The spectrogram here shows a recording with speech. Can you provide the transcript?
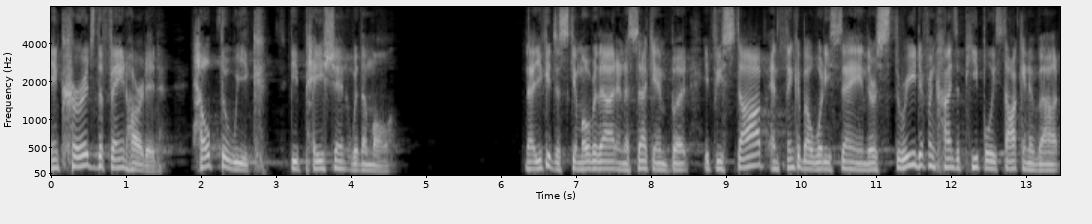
encourage the faint-hearted, help the weak, be patient with them all." Now you could just skim over that in a second, but if you stop and think about what he's saying, there's three different kinds of people he's talking about.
